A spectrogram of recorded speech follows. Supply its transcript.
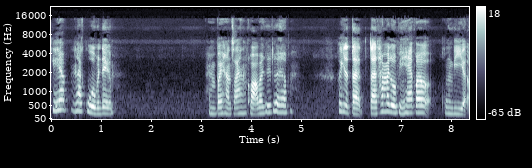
เกียบ น่ากลัวเหมือนเดิม หันไปหันซ้ายหันขวาไปเรื่อยๆครับ เฮ้ยแต่แต่แต่ถ้าไม่โดนผีแห้ก็คงดีอะ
